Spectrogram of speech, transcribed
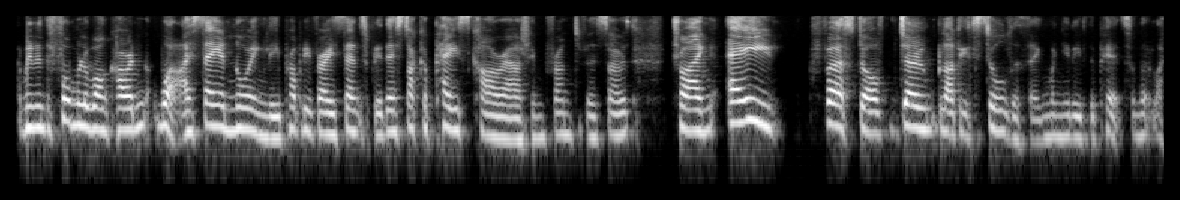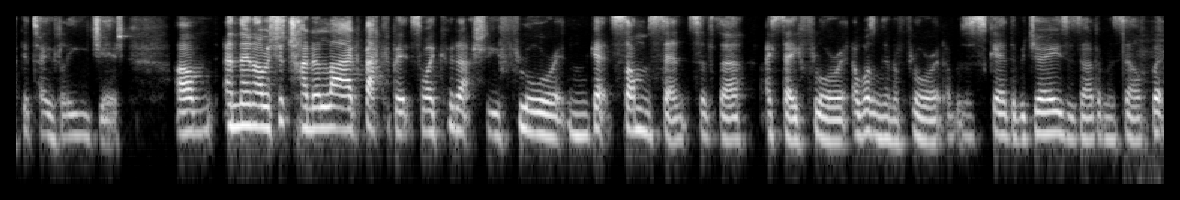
I mean, in the Formula One car, and well, I say annoyingly, probably very sensibly, they stuck a pace car out in front of us. So I was trying a first off, don't bloody stall the thing when you leave the pits and look like a total idiot. Um, and then I was just trying to lag back a bit so I could actually floor it and get some sense of the, I say floor it, I wasn't going to floor it. I was scared the bejesus out of myself, but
